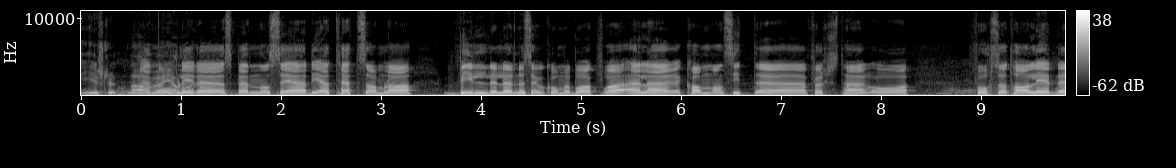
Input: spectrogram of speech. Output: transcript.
i slutten av januar. Men nå januar. blir det spennende å se. De er tett samla. Vil det lønne seg å komme bakfra, eller kan man sitte først her og fortsatt ha lede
